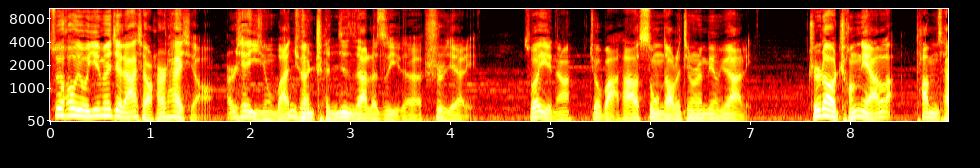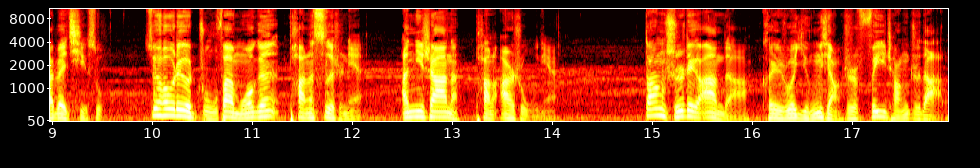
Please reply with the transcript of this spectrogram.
最后又因为这俩小孩太小，而且已经完全沉浸在了自己的世界里，所以呢，就把他送到了精神病院里。直到成年了，他们才被起诉。最后，这个主犯摩根判了四十年，安妮莎呢判了二十五年。当时这个案子啊，可以说影响是非常之大的。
